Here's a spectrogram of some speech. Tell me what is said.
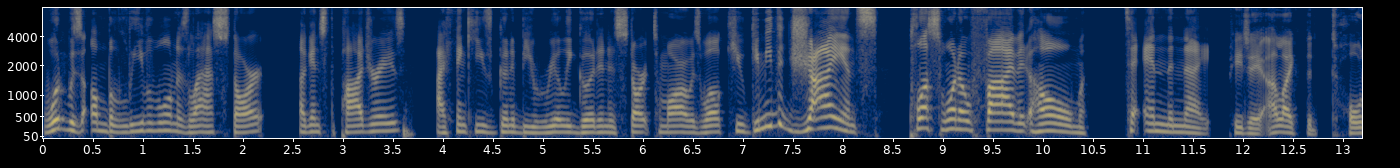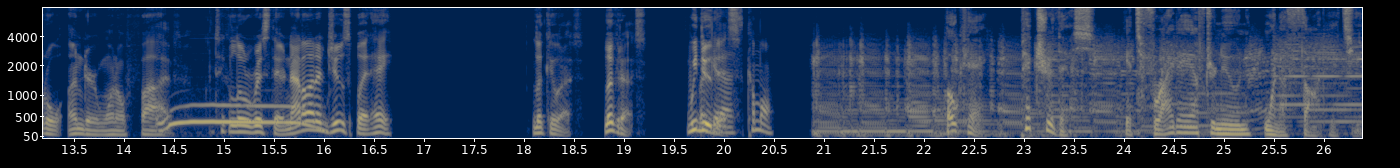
Wood was unbelievable in his last start against the Padres. I think he's going to be really good in his start tomorrow as well. Q, give me the Giants plus 105 at home to end the night. PJ, I like the total under 105. Take a little risk there. Not a lot of juice, but hey, look at us. Look at us. We Look do this. us. Come on. Okay, picture this. It's Friday afternoon when a thought hits you.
